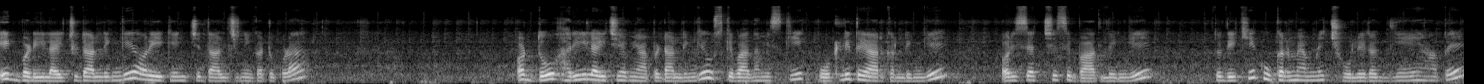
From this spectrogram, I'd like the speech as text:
एक बड़ी इलायची डाल लेंगे और एक इंच दालचीनी का टुकड़ा। और दो हरी इलायची हम यहाँ पर डाल लेंगे। उसके बाद हम इसकी एक पोटली तैयार कर लेंगे और इसे अच्छे से बाँध लेंगे। तो देखिए, कुकर में हमने छोले रख दिए हैं यहाँ पे।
